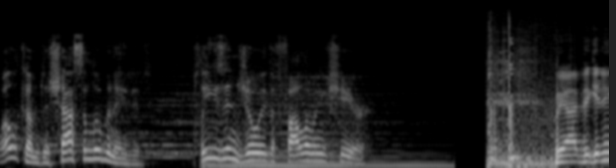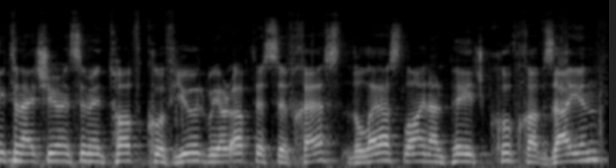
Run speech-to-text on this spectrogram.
Welcome to Shas Illuminated. Please enjoy the following shir. We are beginning tonight's shir in Siman Tov Kuf Yud. We are up to Sivches, the last line on page Kuf Chav Zayin.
